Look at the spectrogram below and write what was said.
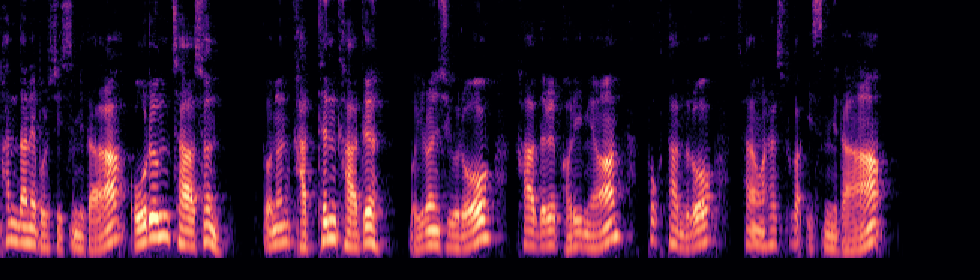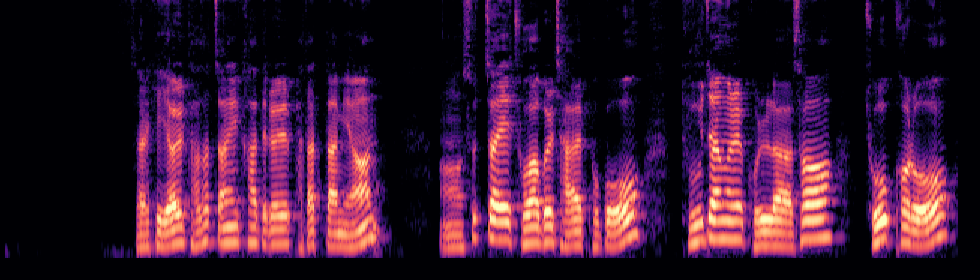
판단해 볼 수 있습니다. 오름차순 또는 같은 카드 뭐 이런 식으로 카드를 버리면 폭탄으로 사용을 할 수가 있습니다. 자, 이렇게 15장의 카드를 받았다면 어, 숫자의 조합을 잘 보고 두 장을 골라서 조커로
